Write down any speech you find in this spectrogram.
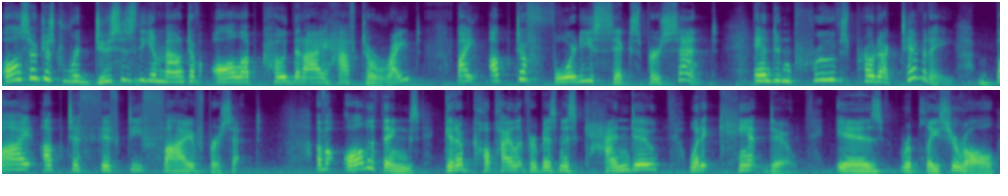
also just reduces the amount of all up code that I have to write by up to 46% and improves productivity by up to 55%. Of all the things GitHub Copilot for Business can do, what it can't do is replace your role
